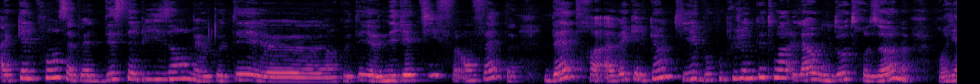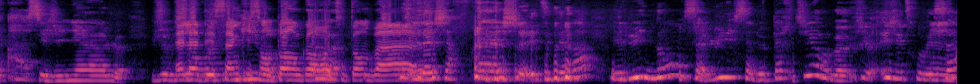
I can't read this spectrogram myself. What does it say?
à quel point ça peut être déstabilisant, mais au côté, euh, un côté négatif, en fait, d'être avec quelqu'un qui est beaucoup plus jeune que toi. Là où d'autres hommes vont dire, ah, c'est génial, je Elle a des seins qui sont pas encore euh, tout en bas. La chair fraîche, etc. Et lui, non, ça, lui, ça le perturbe. Et j'ai trouvé mm. ça,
